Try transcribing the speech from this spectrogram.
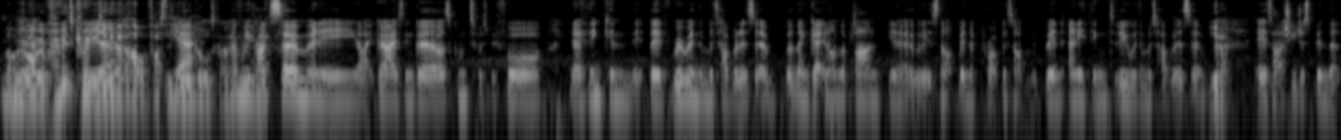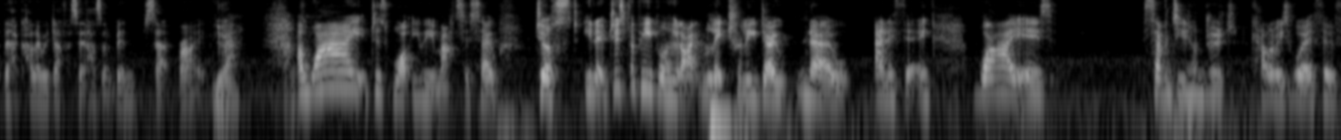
No, it's crazy Yeah. yeah. how fast the Yeah. year goes, kind of and thing. we've had so many like guys and girls come to us before you know thinking that they've ruined the metabolism but then getting on the plan you know it's not been a prop it's not been anything to do with the metabolism yeah, it's actually just been that the calorie deficit hasn't been set right yeah. And why does what you eat matter? So, just you know, just for people who like literally don't know anything, why is seventeen hundred calories worth of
